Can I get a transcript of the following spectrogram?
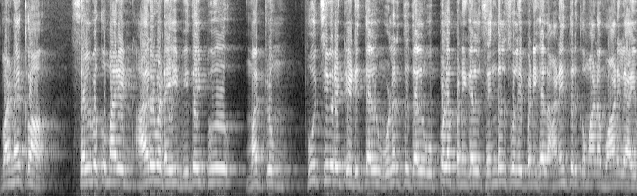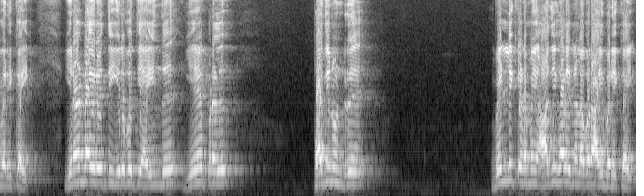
வணக்கம். செல்வகுமாரின் அறுவடை விதைப்பு மற்றும் பூச்சி விரட்டி அடித்தல் உலர்த்துதல் உப்பளப் பணிகள் செங்கல் சூளை பணிகள் அனைத்திற்குமான வானிலை ஆய்வறிக்கை. இரண்டாயிரத்தி இருபத்தி ஐந்து ஏப்ரல் பதினொன்று வெள்ளிக்கிழமை அதிகாலை நிலவர ஆய்வறிக்கை.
